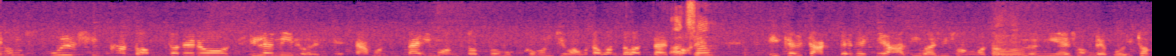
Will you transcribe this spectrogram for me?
এবং স্কুল শিক্ষা দপ্তরেরও ঢিলেমি রয়েছে, তেমনটাই মন্তব্য মুখ্যমন্ত্রী মমতা বন্দ্যোপাধ্যায় আচ্ছা। করেন বিকেল চারটে থেকে আদিবাসী সংগঠনগুলো নিয়ে সঙ্গে বৈঠক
